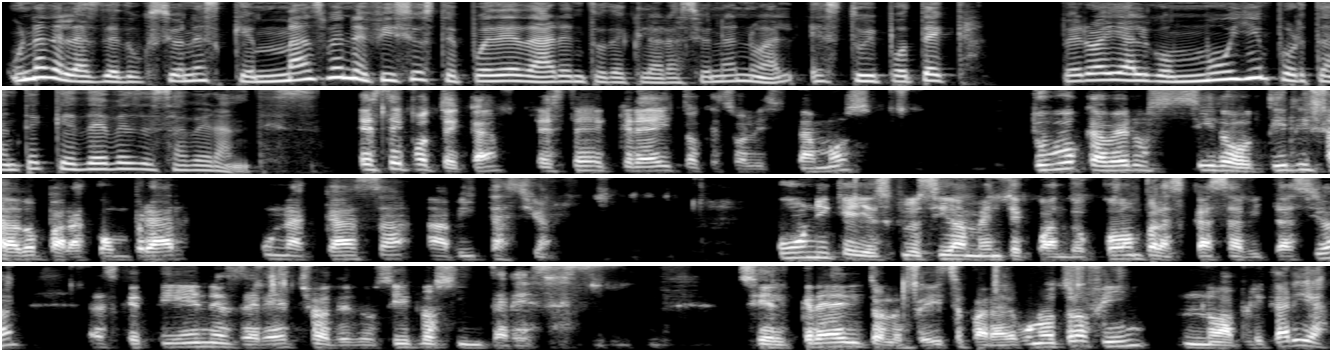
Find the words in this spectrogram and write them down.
Una de las deducciones que más beneficios te puede dar en tu declaración anual es tu hipoteca, pero hay algo muy importante que debes de saber antes. Esta hipoteca, este crédito que solicitamos, tuvo que haber sido utilizado para comprar una casa habitación. Única y exclusivamente cuando compras casa habitación es que tienes derecho a deducir los intereses. Si el crédito lo pediste para algún otro fin, no aplicaría.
